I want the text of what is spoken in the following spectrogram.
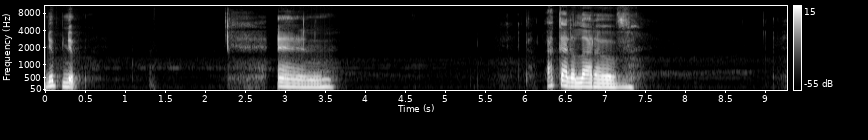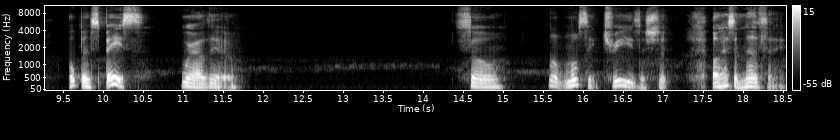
Nope, nope. And I got a lot of open space where I live. So, well, mostly trees and shit. Oh, that's another thing.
